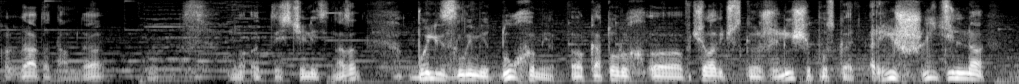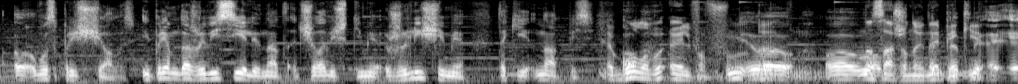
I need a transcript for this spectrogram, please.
когда-то там, да, ну, тысячелетия назад, были злыми духами, э, которых э, в человеческое жилище пускать решительно воспрещалось. И прям даже висели над человеческими жилищами такие надписи. Головы эльфов, Э, да, э, насаженные на пики. э,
